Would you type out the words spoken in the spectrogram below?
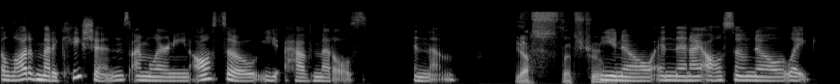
a lot of medications i'm learning also have metals in them yes that's true you know and then i also know like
